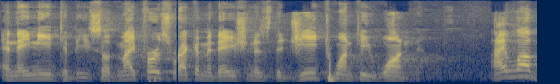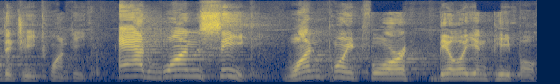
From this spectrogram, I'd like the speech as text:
and they need to be. So my first recommendation is the G21. I love the G20. Add one seat, 1.4 billion people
